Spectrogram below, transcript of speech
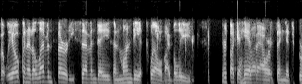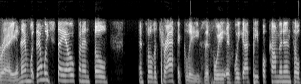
but we open at eleven thirty, seven days, and Monday at twelve, I believe. There's like a half hour thing that's gray, and then then we stay open until until the traffic leaves. If we if we got people coming in till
